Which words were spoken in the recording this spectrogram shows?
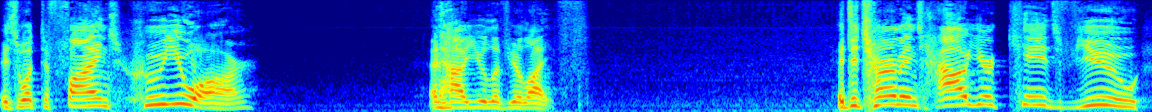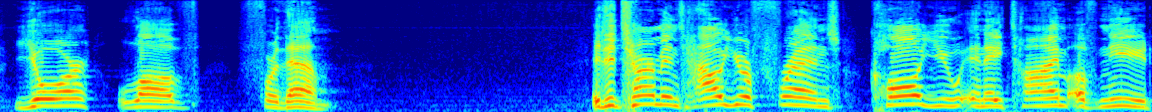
is what defines who you are and how you live your life. It determines how your kids view your love for them. It determines how your friends call you in a time of need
